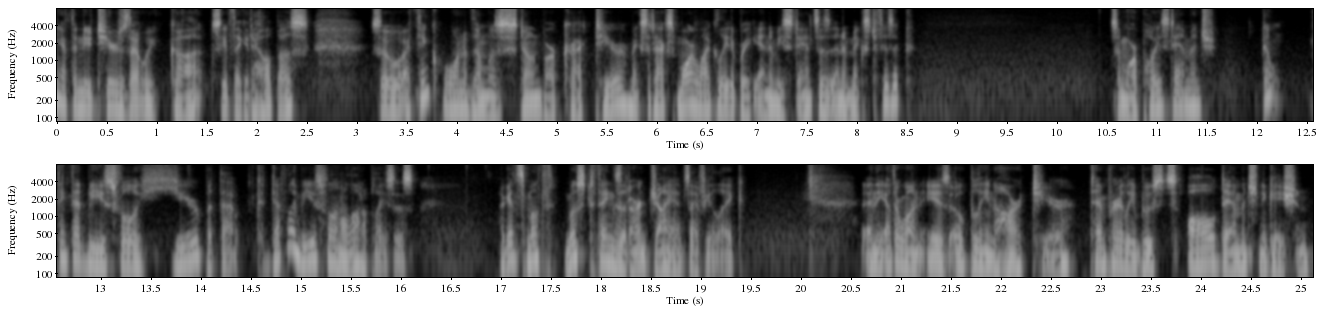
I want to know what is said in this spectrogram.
Looking at the new tears that we got, see if they could help us. So I think one of them was Stonebarb Cracked Tear. Makes attacks more likely to break enemy stances in a mixed physic. Some more poise damage. Don't think that'd be useful here, but that could definitely be useful in a lot of places. Against most, most things that aren't giants, I feel like. And the other one is Opaline Hardtear. Temporarily boosts all damage negation.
